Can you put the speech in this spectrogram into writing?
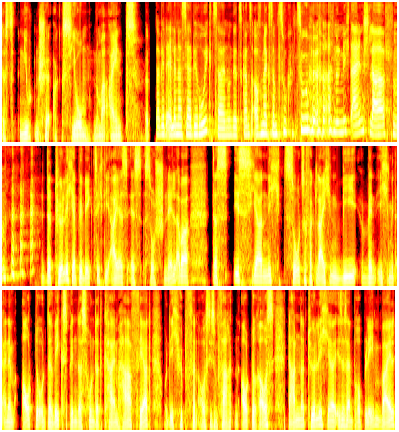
das Newtonsche Axiom Nummer eins. Da wird Elena sehr beruhigt sein und jetzt ganz aufmerksam zu, zuhören und nicht einschlafen. Natürlich bewegt sich die ISS so schnell, aber das ist ja nicht so zu vergleichen, wie wenn ich mit einem Auto unterwegs bin, das 100 kmh fährt und ich hüpfe dann aus diesem fahrenden Auto raus. Dann natürlich äh, ist es ein Problem, weil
